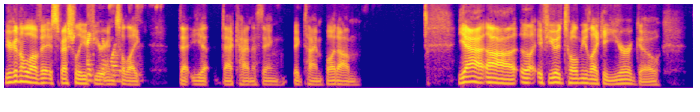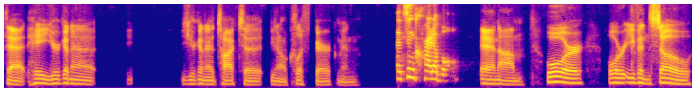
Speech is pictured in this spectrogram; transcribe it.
you're going to love it especially I if you're into wait. like that yeah that kind of thing big time but um yeah uh uh, if you had told me like a year ago that hey you're gonna you're gonna talk to you know cliff Barackman That's incredible. and um or or even so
